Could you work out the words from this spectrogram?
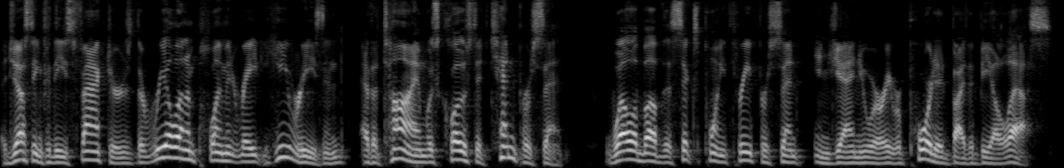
Adjusting for these factors, the real unemployment rate he reasoned at the time was close to 10% well above the 6.3% in January reported by the BLS.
